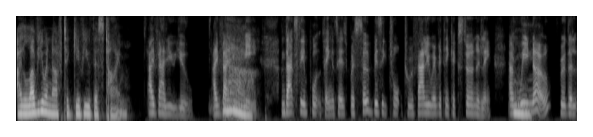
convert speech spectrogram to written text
I love you enough to give you this time. I value you. I value Yeah. me. And that's the important thing is, is we're so busy taught to value everything externally. And we Mm. know through the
